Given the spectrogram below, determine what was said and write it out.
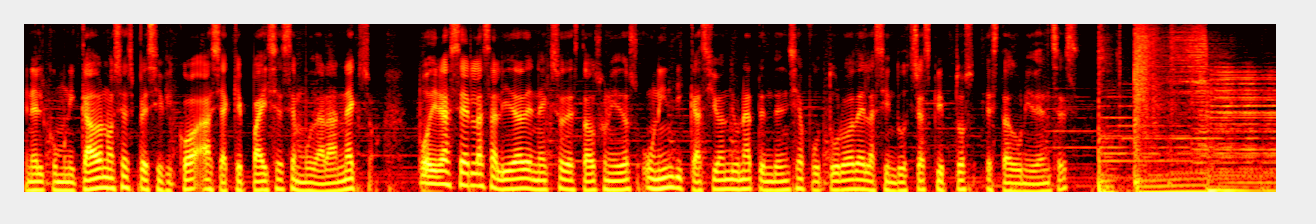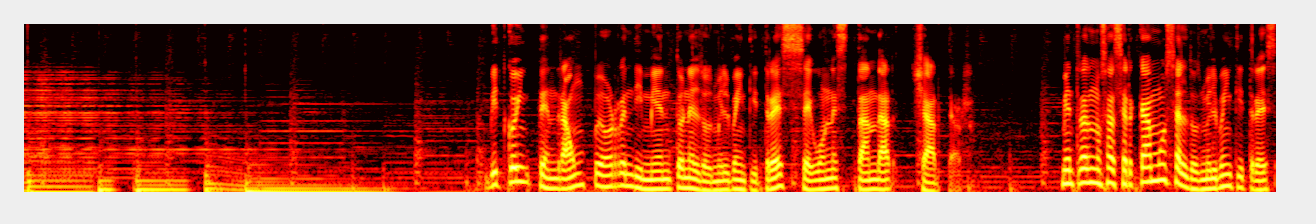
En el comunicado no se especificó hacia qué países se mudará Nexo. ¿Podría ser la salida de Nexo de Estados Unidos una indicación de una tendencia futuro de las industrias criptos estadounidenses? Bitcoin tendrá un peor rendimiento en el 2023 según Standard Charter. Mientras nos acercamos al 2023,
